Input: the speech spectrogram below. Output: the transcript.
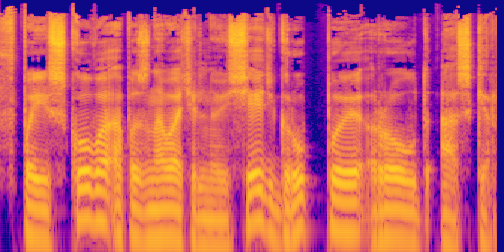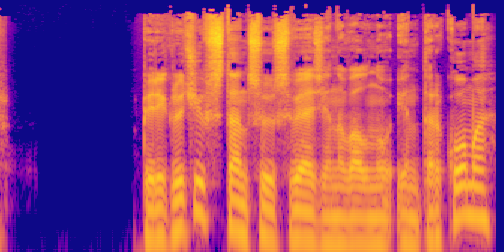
в поисково-опознавательную сеть группы Road Asker. Переключив станцию связи на волну интеркома,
